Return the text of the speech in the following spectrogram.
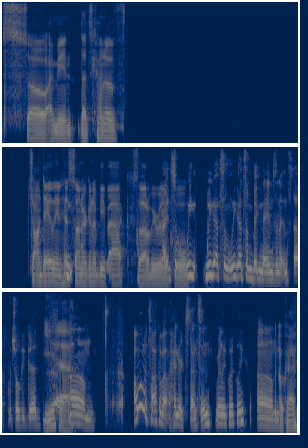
So, I mean, that's kind of John Daly and his son are going to be back, so that'll be really Right, cool. so we we got some we got some big names in it and stuff, which will be good. yeah. Um, I want to talk about Henrik Stenson really quickly. Um, okay.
